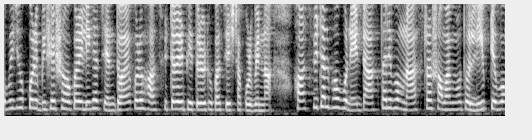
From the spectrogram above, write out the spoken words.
অভিযোগ করে বিশেষ সহকারে লিখেছেন, দয়া করে হসপিটালের ভেতরে ঢোকার চেষ্টা করবেন না। হসপিটাল ভবনে ডাক্তার এবং নার্সরা সময় মতো লিফট এবং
